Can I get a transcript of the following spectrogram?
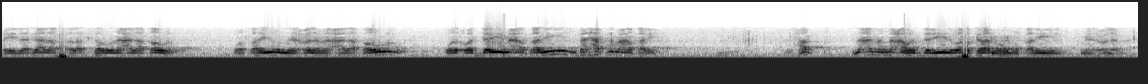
فإذا كان الأكثرون على قول والقليلون من العلماء على قول والدليل مع القليل فالحق مع القليل. الحق مع من معه الدليل ولو كانوا هم القليل من العلماء.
